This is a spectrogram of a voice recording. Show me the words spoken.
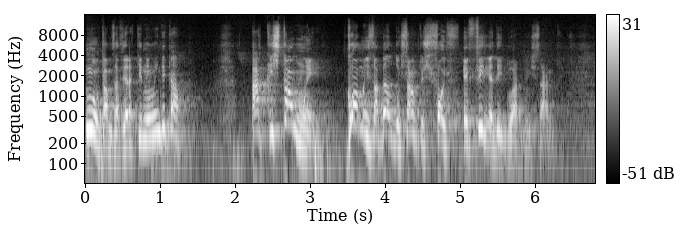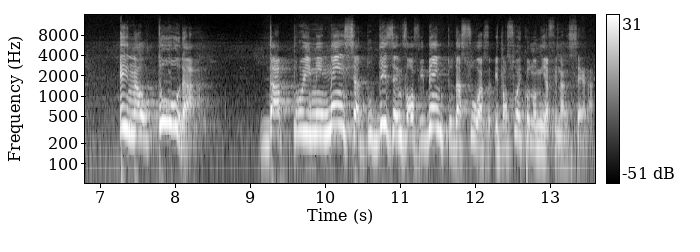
Não estamos a ver aqui nenhum indicado. A questão é, como Isabel dos Santos foi, é filha de Eduardo dos Santos, e na altura da proeminência do desenvolvimento da sua, da sua economia financeira,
